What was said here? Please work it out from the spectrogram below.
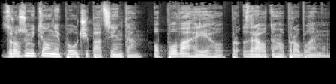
zrozumiteľne poučí pacienta o povahe jeho zdravotného problému,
